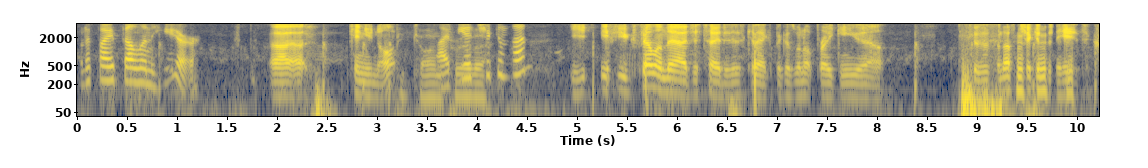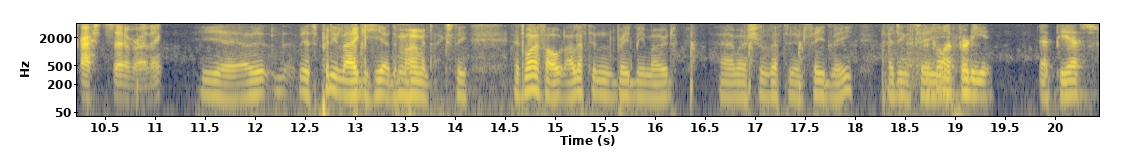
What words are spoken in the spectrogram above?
What if I fell in here? Uh, can you not? Be I'd be a chicken then. You, if you fell in there, I just tell you to disconnect because we're not breaking you out. Because there's enough chickens in here to crash the server, I think. Yeah, it's pretty laggy here at the moment actually. It's my fault. I left it in breed me mode. Um, I should have left it in feed me. As you can see, It's only 30 FPS.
